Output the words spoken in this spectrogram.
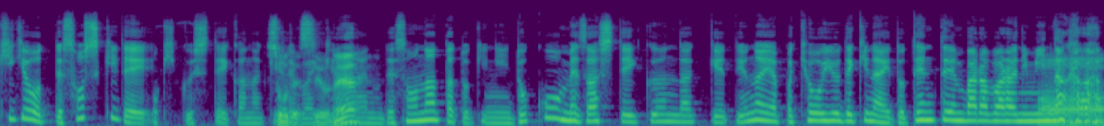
企業って組織で大きくしていかなければいけないので、ね、そうなった時にどこを目指していくんだっけっていうのはやっぱ共有できないと点々バラバラにみんなが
